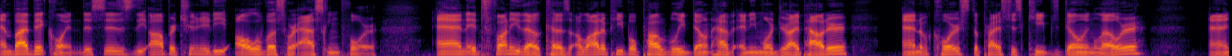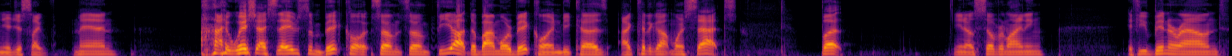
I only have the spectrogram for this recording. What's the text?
and buy Bitcoin. This is the opportunity all of us were asking for. And it's funny though, because a lot of people probably don't have any more dry powder. And of course, the price just keeps going lower. And you're just like, man, I wish I saved some Bitcoin, some, some fiat to buy more Bitcoin because I could have got more sats. But, you know, silver lining, if you've been around,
